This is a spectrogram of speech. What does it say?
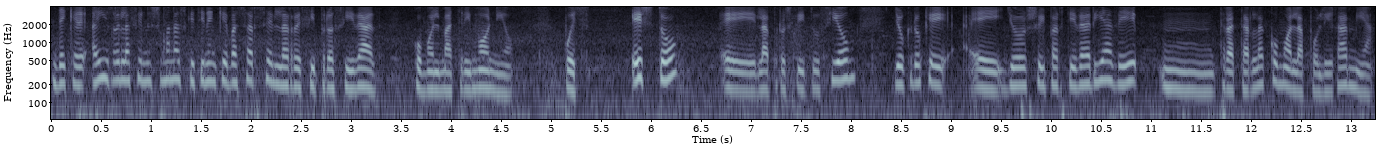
de que hay relaciones humanas que tienen que basarse en la reciprocidad, como el matrimonio. Pues esto, eh, la prostitución, yo creo que eh, yo soy partidaria de mmm, tratarla como a la poligamia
